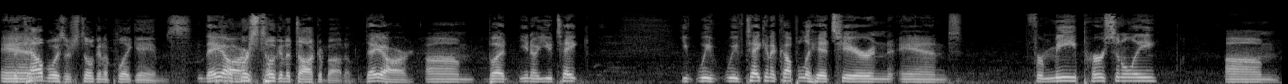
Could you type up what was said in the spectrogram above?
And the Cowboys are still going to play games. They are. We're still going to talk about them. They are, um, but you know, you take we've we've taken a couple of hits here, and and for me personally, um,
